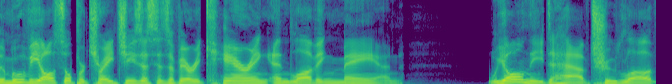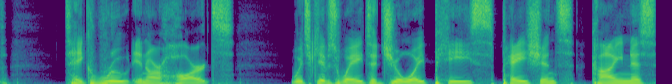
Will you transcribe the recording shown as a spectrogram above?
The movie also portrayed Jesus as a very caring and loving man. We all need to have true love take root in our hearts, which gives way to joy, peace, patience, kindness,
